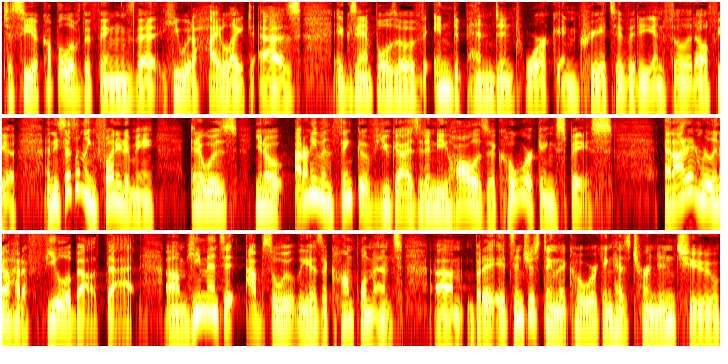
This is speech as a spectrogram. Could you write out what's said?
to see a couple of the things that he would highlight as examples of independent work and creativity in Philadelphia. And he said something funny to me, and it was, you know, I don't even think of you guys at Indy Hall as a co working space. And I didn't really know how to feel about that. Um, he meant it absolutely as a compliment, um, but it's interesting that co working has turned into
